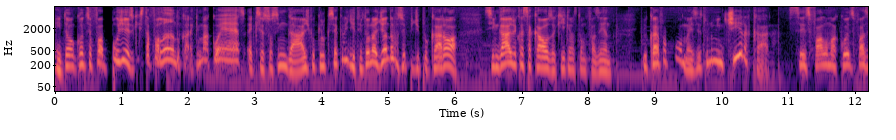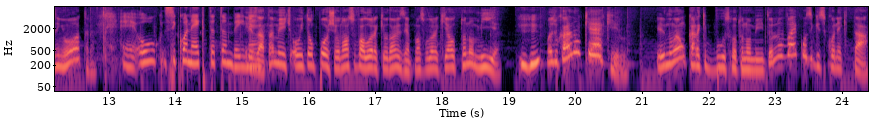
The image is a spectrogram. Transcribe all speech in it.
Então, quando você fala, pô, Jesus, o que você tá falando, cara? Que maconha é essa? É que você só se engaja com aquilo que você acredita. Então não adianta você pedir pro cara, ó, se engaja com essa causa aqui que nós estamos fazendo. E o cara fala, pô, mas é tudo mentira, cara. Vocês falam uma coisa e fazem outra. É, ou se conecta também, né? Exatamente. Ou então, poxa, o nosso valor aqui, eu vou dar um exemplo, o nosso valor aqui é autonomia. Uhum. Mas o cara não quer aquilo. Ele não é um cara que busca autonomia, então ele não vai conseguir se conectar.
